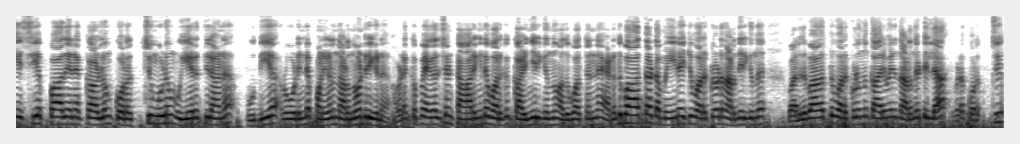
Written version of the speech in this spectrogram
ദേശീയപാതേനേക്കാളും കുറച്ചും കൂടി ഉയരത്തിലാണ് പുതിയ റോഡിന്റെ പണികൾ നടന്നുകൊണ്ടിരിക്കുന്നത് അവിടെയൊക്കെ ഇപ്പോൾ ഏകദേശം ടാറിങ്ങിന്റെ വർക്ക് കഴിഞ്ഞിരിക്കുന്നു. അതുപോലെ തന്നെ ഇടത് ഭാഗത്താട്ടോ മെയിനായിട്ട് വർക്കുകൾ നടന്നിരിക്കുന്നത്. വലതുഭാഗത്ത് വർക്കുകളൊന്നും കാര്യമായി നടന്നിട്ടില്ല. ഇവിടെ കുറച്ച്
